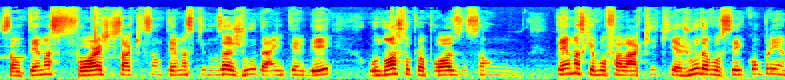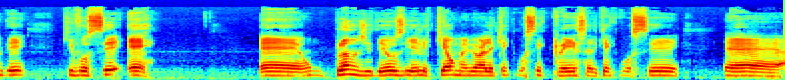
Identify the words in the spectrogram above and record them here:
São temas fortes, só que são temas que nos ajudam a entender o nosso propósito. São temas que eu vou falar aqui que ajudam você a compreender que você é, é um plano de Deus e Ele quer o melhor, Ele quer que você cresça, Ele quer que você é,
